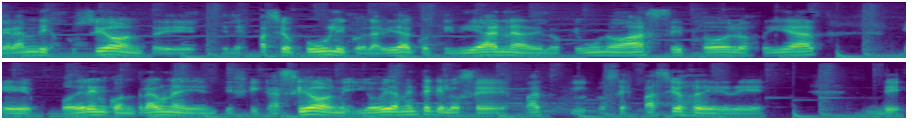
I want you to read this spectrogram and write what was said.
gran discusión del espacio público, la vida cotidiana, de lo que uno hace todos los días, eh, poder encontrar una identificación y obviamente que los, los espacios de, de,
